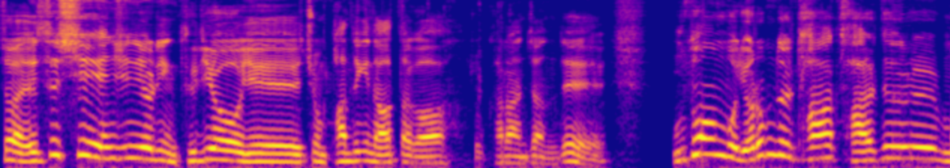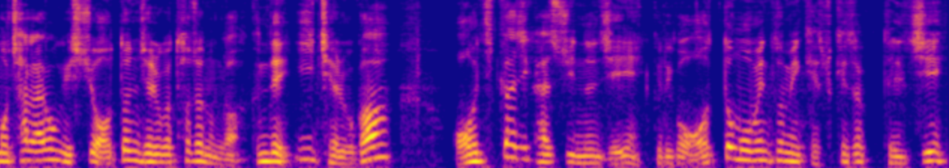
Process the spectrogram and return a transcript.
자, SC 엔지니어링 드디어 예, 좀 반등이 나왔다가 좀 가라앉았는데 우선 뭐 여러분들 다 다들 뭐 잘 알고 계시죠? 어떤 재료가 터졌는가. 근데 이 재료가 어디까지 갈 수 있는지 그리고 어떤 모멘텀이 계속해서 될지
